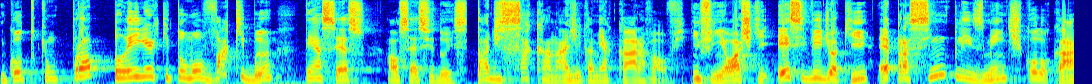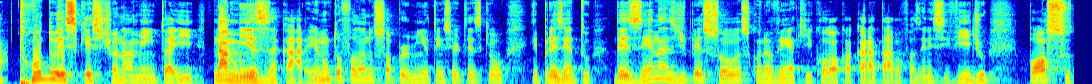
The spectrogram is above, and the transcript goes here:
enquanto que um pro player que tomou VACBAN tem acesso ao CS2. Tá de sacanagem com a minha cara, Valve. Enfim, eu acho que esse vídeo aqui é para simplesmente colocar todo esse questionamento aí na mesa, cara. Eu não tô falando só por mim, eu tenho certeza que eu represento dezenas de pessoas quando eu venho aqui e coloco a cara tapa fazendo esse vídeo. Posso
